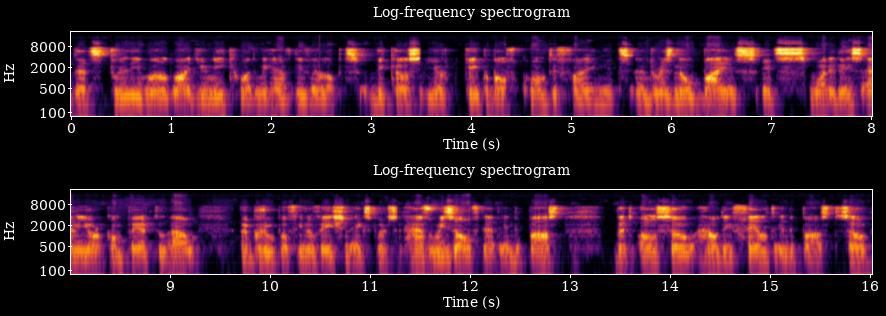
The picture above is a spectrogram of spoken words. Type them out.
that's really worldwide unique what we have developed because you're capable of quantifying it and there is no bias. It's what it is, and you're compared to how a group of innovation experts have resolved that in the past, but also how they failed in the past. So,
